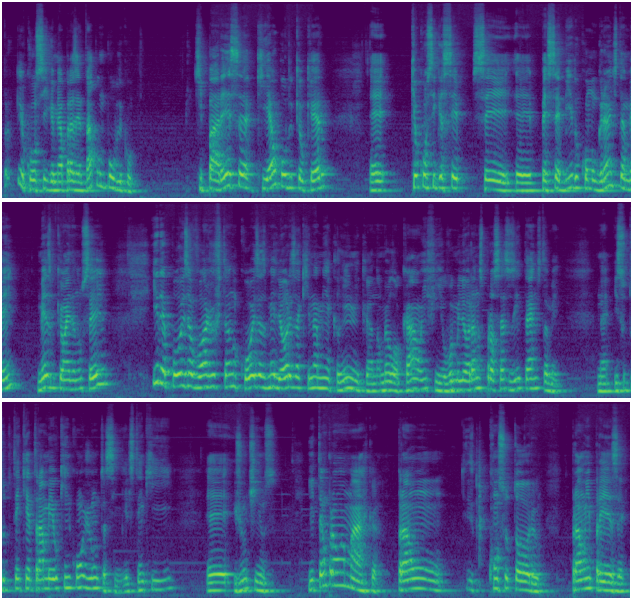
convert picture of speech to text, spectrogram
para que eu consiga me apresentar para um público que pareça que é o público que eu quero, é, que eu consiga ser, ser é, percebido como grande também, mesmo que eu ainda não seja, e depois eu vou ajustando coisas melhores aqui na minha clínica, no meu local, enfim, eu vou melhorando os processos internos também. Né? Isso tudo tem que entrar meio que em conjunto, assim, eles têm que ir é, juntinhos. Então, para uma marca, para um, consultório para uma empresa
